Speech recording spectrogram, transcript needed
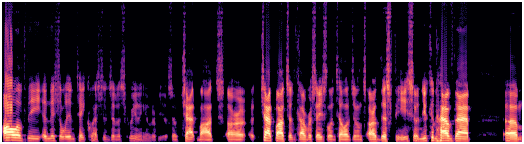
all of the initial intake questions in a screening interview. So chatbots are chatbots and conversational intelligence are this piece, and you can have that um,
